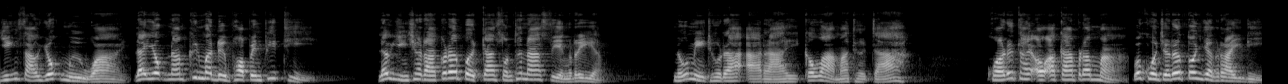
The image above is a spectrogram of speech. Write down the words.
หญิงสาวยกมือไหว้และยกน้ำขึ้นมาดื่มพอเป็นพิธี แล้วหญิงชราก็เริ่มเปิดการสนทนาเสียงเรียบหนูมีธุระอะไรก็ว่ามาเถอะจ้า ขวาฤทัยออกอาการประหม่าว่าควรจะเริ่มต้นอย่างไรดี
